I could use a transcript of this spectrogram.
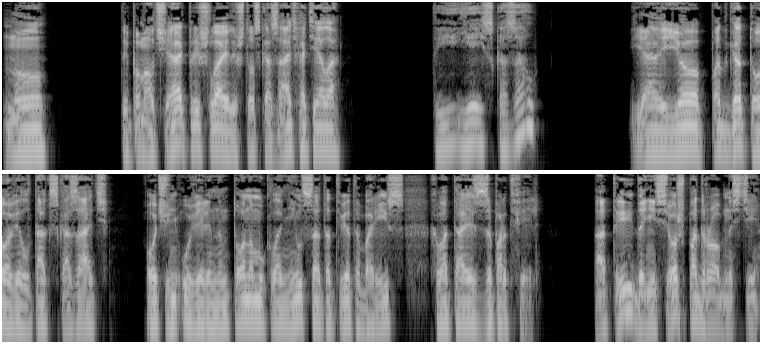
«Ну, ты помолчать пришла или что сказать хотела?» «Ты ей сказал?» «Я ее подготовил, так сказать», — очень уверенным тоном уклонился от ответа Борис, хватаясь за портфель. «А ты донесешь подробности».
